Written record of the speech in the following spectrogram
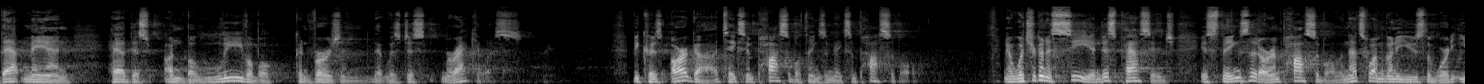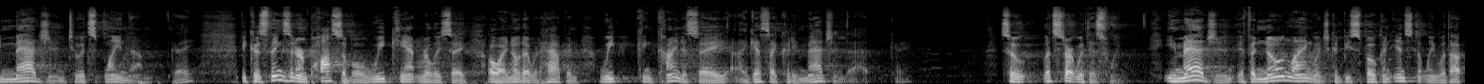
that man had this unbelievable conversion that was just miraculous. Because our God takes impossible things and makes them possible. Now, what you're going to see in this passage is things that are impossible, and that's why I'm going to use the word imagine to explain them, okay? Because things that are impossible, we can't really say, oh, I know that would happen. We can kind of say, I guess I could imagine that, okay? So let's start with this one. Imagine if a known language could be spoken instantly without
